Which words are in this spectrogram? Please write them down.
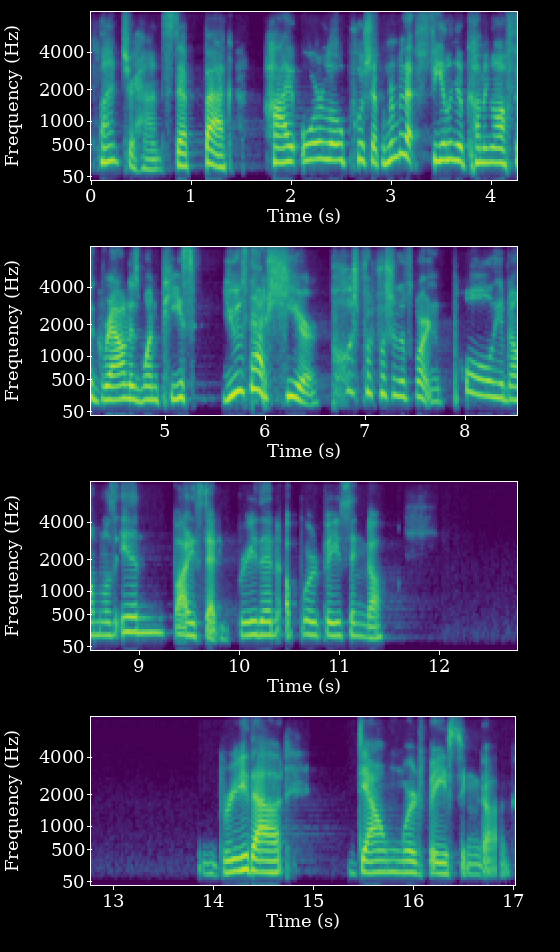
Plant your hands, step back, high or low push up. Remember that feeling of coming off the ground as one piece? Use that here. Push, push, push on the floor and pull the abdominals in, body steady. Breathe in, upward facing dog. Breathe out, downward facing dog.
